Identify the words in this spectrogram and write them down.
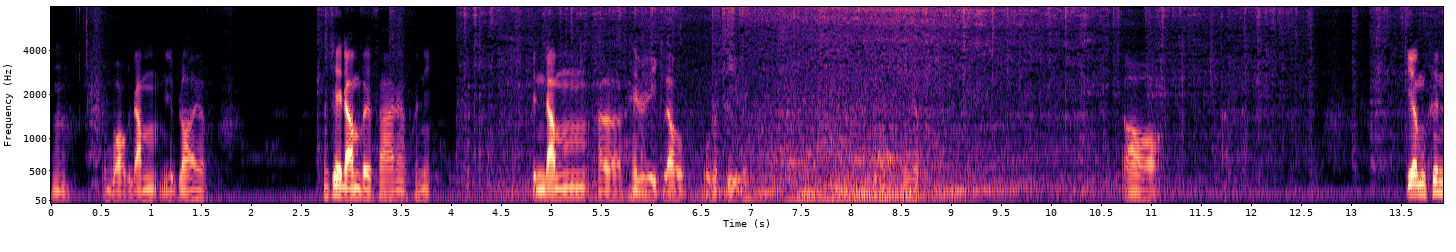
อืมกระบอกดำเรียบร้อยครับ ไม่ใช่ดำไฟฟ้านะครับคันนี้ เป็นดำเอ่อไฮดรอลิกเราปกติเลยนี่ครับก็ เตรียมขึ้น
